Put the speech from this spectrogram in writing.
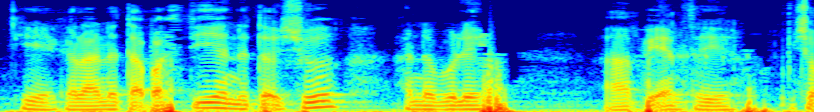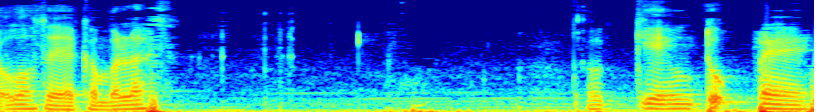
Okay Kalau anda tak pasti Anda tak sure Anda boleh uh, ah, PM saya. InsyaAllah saya akan balas. Okey untuk pair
